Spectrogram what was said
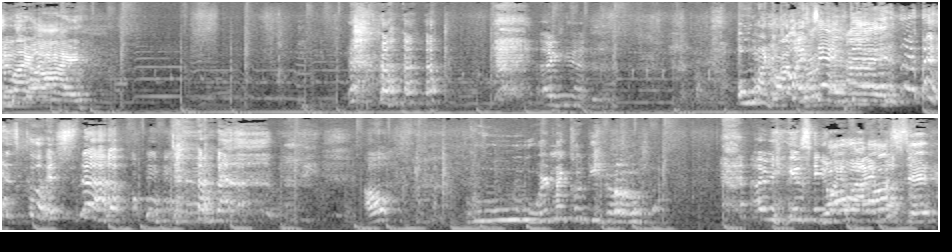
in my eye. I can't. Oh my god. I said good. It's squished up. oh. Ooh, where'd my cookie go? I'm using Y'all, my I lost it.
